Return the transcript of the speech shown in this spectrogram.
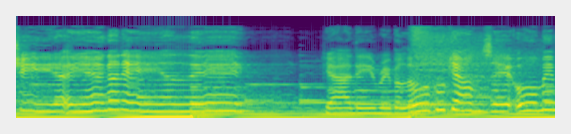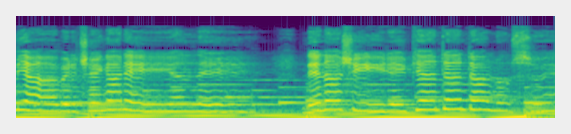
ရှိတဲ့အရင်ကနေရလေပြာသည်ရေဘလို့ကူပြောင်းစေအိုမင်းများပဲတစ်ချိန်ကနေရလေနင်းနာရှိတဲ့ပြန်တန်းတလို့ဆွေ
